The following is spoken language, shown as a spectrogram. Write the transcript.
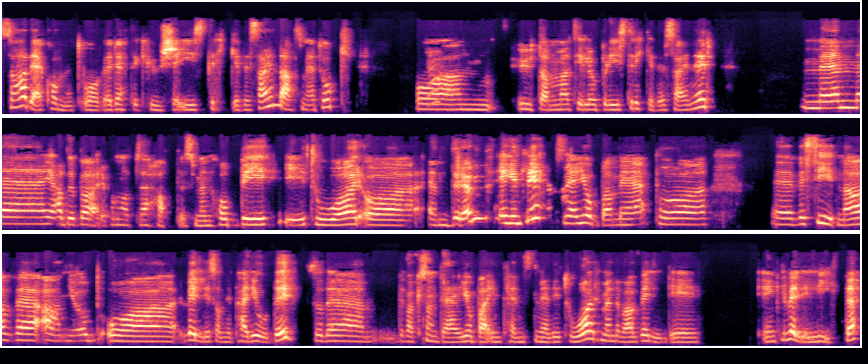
så hadde jeg kommet over dette kurset i strikkedesign da, som jeg tok. Og um, utdannet meg til å bli strikkedesigner. Men eh, jeg hadde bare på en måte hatt det som en hobby i to år, og en drøm, egentlig, som jeg jobba med på, eh, ved siden av eh, annen jobb, og veldig sånn i perioder. Så det, det var ikke sånn at jeg jobba intenst med det i to år, men det var veldig, egentlig veldig lite.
